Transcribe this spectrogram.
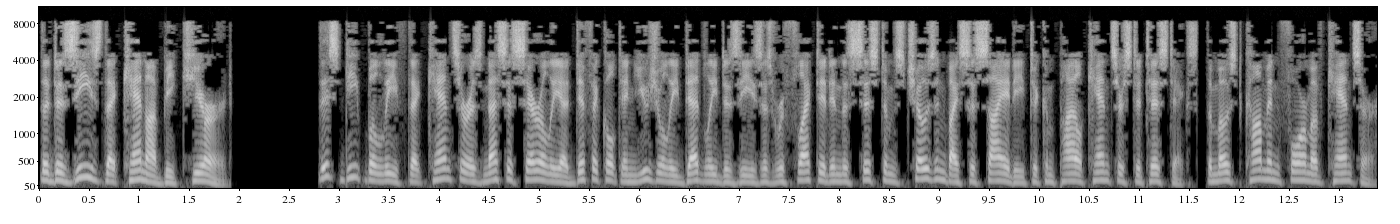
the disease that cannot be cured. This deep belief that cancer is necessarily a difficult and usually deadly disease is reflected in the systems chosen by society to compile cancer statistics. The most common form of cancer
